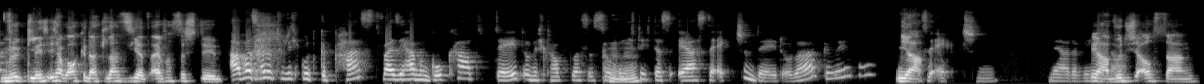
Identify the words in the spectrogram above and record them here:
Wirklich, ich habe auch gedacht, lass ich jetzt einfach so stehen. Aber es hat natürlich gut gepasst, weil sie haben ein Go-Kart-Date und ich glaube, das ist so Mhm. richtig das erste Action-Date, oder? Gewesen? Ja, Also Action, mehr oder weniger. ja, würde ich auch sagen.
